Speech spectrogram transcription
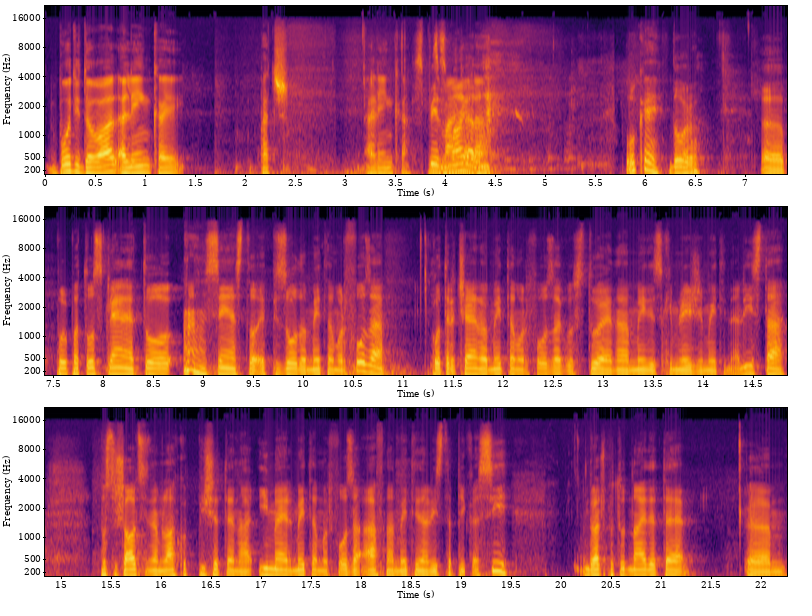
bodi dovolj, Alenka je pač Alenka. Spet zmagala. Ok, dobro. Uh, pol pa to sklene to 700 epizodo Metamorfoza. Kot rečeno, Metamorfoza gostuje na medijskem mreži Metina Lista. Poslušalci nam lahko pišete na e-mail metamorfoza.afnametinalista.si. Drugač pa tudi najdete um,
